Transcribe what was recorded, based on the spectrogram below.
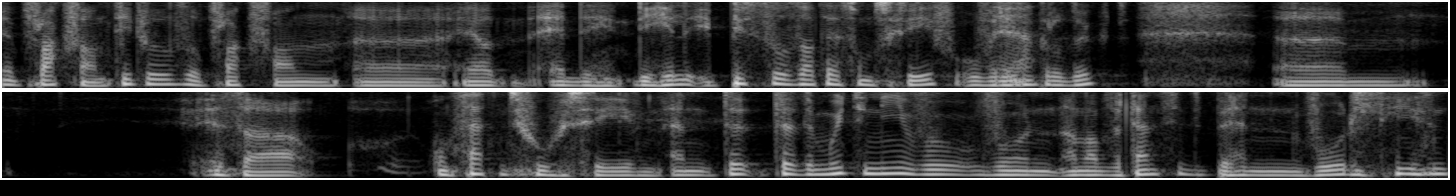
op vlak van titels, op vlak van eh, ja, die, die hele epistels dat hij soms schreef over Ja. één product, ehm, is dat ontzettend goed geschreven. En het- het is de moeite niet voor, voor een, een advertentie te beginnen voorlezen,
